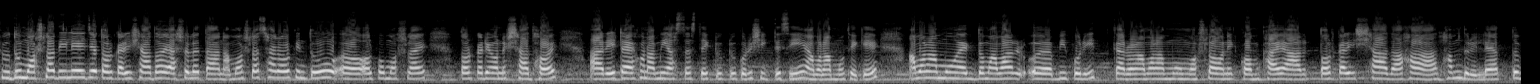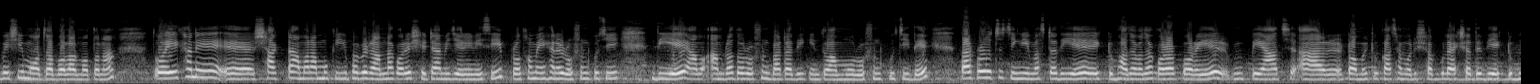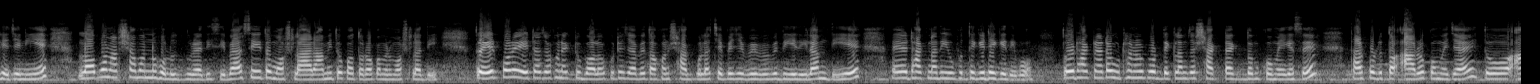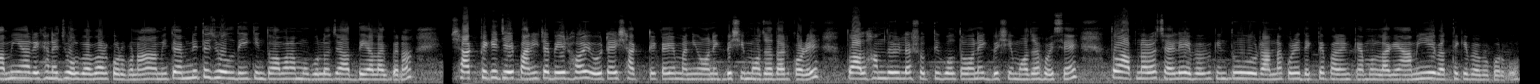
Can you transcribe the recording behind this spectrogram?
শুধু মশলা দিলেই যে তরকারি স্বাদ হয় আসলে তা না। মশলা ছাড়াও কিন্তু অল্প মশলায় তরকারি অনেক স্বাদ হয়। আর এটা এখন আমি আস্তে আস্তে একটু একটু করে শিখতেছি আমার আম্মু থেকে। আমার আম্মু একদম আমার বিপরীত, কারণ আমার আম্মু মশলা অনেক কম খায় আর তরকারির স্বাদ, আহা, আলহামদুলিল্লাহ, এত বেশি মজা বলার মতো না। তো এখানে শাকটা আমার আম্মু কীভাবে রান্না করে সেটা আমি জেনে নিছি। প্রথমে এখানে রসুন কুচি দিয়ে আমরা তো রসুন বাটা দিই, কিন্তু আম্মু রসুন কুচি দেয়। তারপর হচ্ছে চিংড়ি মাছটা দিয়ে একটু ভাজা ভাজা করার পরে পেঁয়াজ আর টমেটো, কাঁচামরিচ সবগুলো একসাথে দিয়ে একটু ভেজে নিয়ে লবণ আর সামান্য হলুদ গুঁড়া দিছি। ব্যাস, এই তো মশলা, আর আমি তো কত রকমের মশলা দিই। তো এরপরে এটা যখন একটু বলক উঠে যাবে, তখন শাকগুলো চেপে চেপে এভাবে দিয়ে দিলাম, দিয়ে ঢাকনা দিয়ে উপর থেকে ঢেকে দেবো। তো ঢাকনাটা উঠানোর পর দেখলাম যে শাকটা একদম কমে গেছে, তারপরে তো আরও কমে যায়। তো আমি আর এখানে ঝোল ব্যবহার করব না। আমি তো এমনিতে ঝোল দিই, কিন্তু আমার আম্মু বলল যে আর দেওয়া লাগবে না। শাক থেকে যে পানিটা বের হয়, ওইটাই শাকটাকে মানে অনেক বেশি মজাদার করে। তো আলহামদুলিল্লাহ সত্যি বলতে অনেক বেশি মজা হয়েছে। তো আপনারা চাইলে এভাবে কিন্তু রান্না করে দেখতে পারেন, কেমন লাগে। আমি এবার থেকে ব্যবহার করব।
